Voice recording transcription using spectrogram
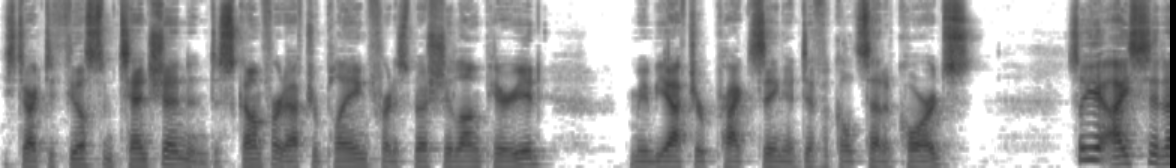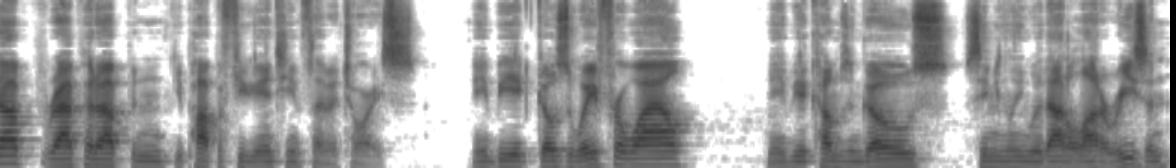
You start to feel some tension and discomfort after playing for an especially long period, maybe after practicing a difficult set of chords. So you ice it up, wrap it up, and you pop a few anti inflammatories. Maybe it goes away for a while, maybe it comes and goes, seemingly without a lot of reason,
